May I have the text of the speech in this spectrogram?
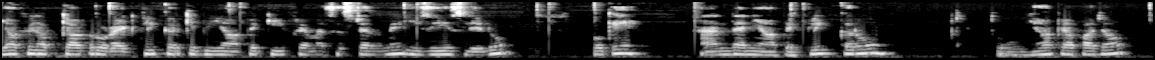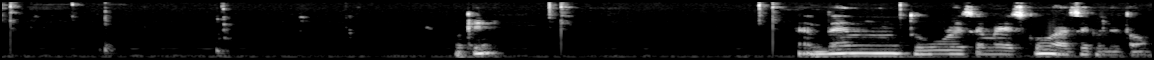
या फिर आप क्या करो राइट क्लिक करके भी यहाँ पे की फ्रेम असिस्टेंस में इजी ले लो ओके एंड देन यहाँ पे क्लिक करो तो यहाँ पे आप आ जाओ ओके एंड देन थोड़े से मैं इसको ऐसे कर लेता हूँ,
